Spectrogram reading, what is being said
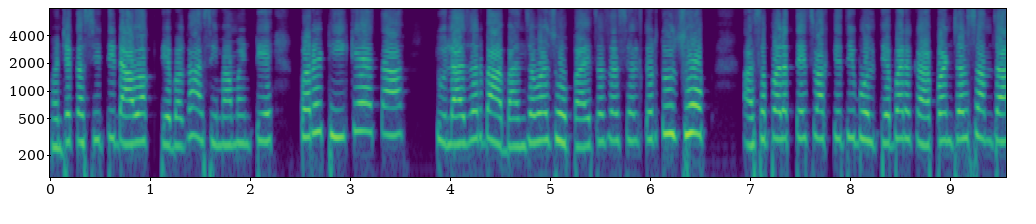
म्हणजे कशी ती डाव वागते बघा सीमा म्हणते बरं ठीक आहे आता. तुला जर बाबांजवळ झोपायचंच असेल तर तू झोप. असं परत तेच वाक्य ती बोलते बरं का. पण जर समजा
